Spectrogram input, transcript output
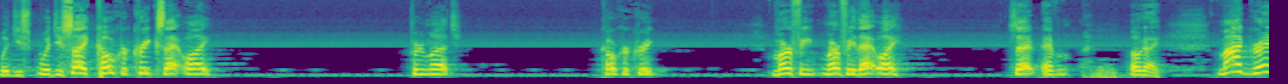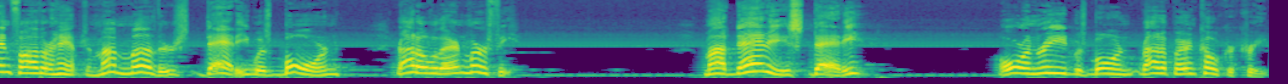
Would you, would you say Coker Creek's that way? Pretty much? Coker Creek? Murphy, Murphy that way? Is that, okay. My grandfather Hampton, my mother's daddy was born right over there in Murphy. My daddy's daddy Orrin Reed was born right up there in Coker Creek.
